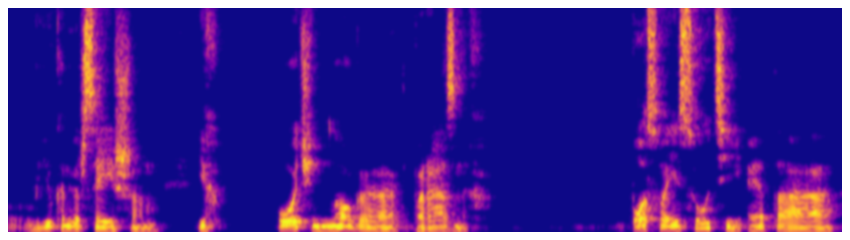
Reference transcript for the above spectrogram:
View Conversation. Их очень много типа, разных. По своей сути это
